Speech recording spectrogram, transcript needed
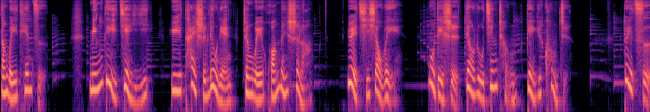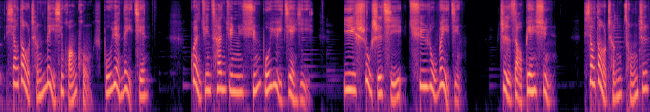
当为天子。明帝建仪，于太始六年征为黄门侍郎，越骑校尉，目的是调入京城，便于控制。对此，萧道成内心惶恐，不愿内迁。冠军参军荀伯玉建议，以数十骑驱入魏境，制造边训。萧道成从之，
